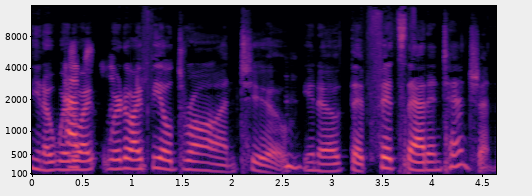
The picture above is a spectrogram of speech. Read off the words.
you know, where Absolutely. do I, where do I feel drawn to, mm-hmm. you know, that fits that intention?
